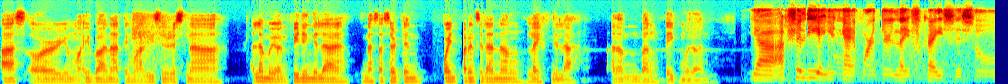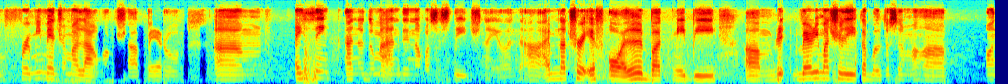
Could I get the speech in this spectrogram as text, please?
us or yung mga iba nating mga listeners na, alam mo yun, feeling nila nasa certain point pa rin sila ng life nila. Anong bang take mo doon? Yeah, actually, yun nga, quarter life crisis. So, for me, medyo malawak siya. Pero, um, I think, ano, dumaan din ako sa stage na yun. Uh, I'm not sure if all, but maybe um, re- very much relatable to sa mga on,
